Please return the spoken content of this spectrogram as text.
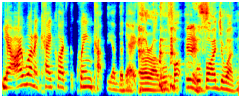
Yeah, I want a cake like the Queen cut the other day. All right, we'll, fi- Yes. we'll find you one.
